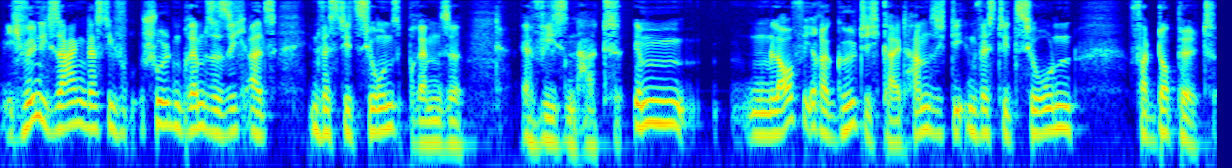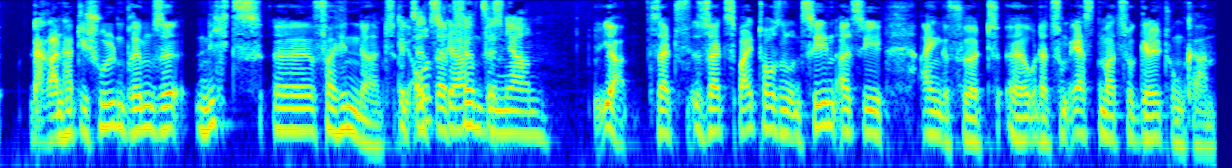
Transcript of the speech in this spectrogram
ich will nicht sagen, dass die Schuldenbremse sich als Investitionsbremse erwiesen hat. Im im Laufe ihrer Gültigkeit haben sich die Investitionen verdoppelt. Daran hat die Schuldenbremse nichts äh, verhindert. Die seit 14 des, Jahren. Ja, seit, seit 2010, als sie eingeführt äh, oder zum ersten Mal zur Geltung kam.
